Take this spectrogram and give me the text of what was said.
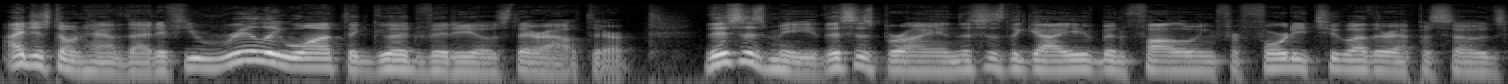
I just don't have that. If you really want the good videos, they're out there. This is me. This is Brian. This is the guy you've been following for 42 other episodes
